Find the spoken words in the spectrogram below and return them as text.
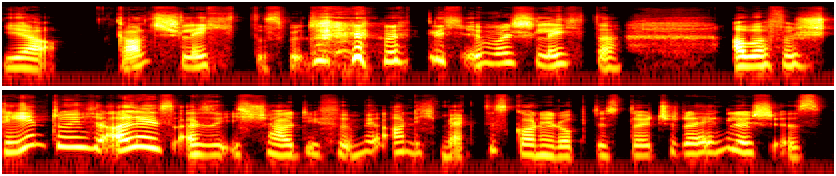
ja, ganz schlecht. Das wird wirklich immer schlechter. Aber verstehen tue ich alles. Also, ich schaue die Filme an, ich merke das gar nicht, ob das Deutsch oder Englisch ist.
